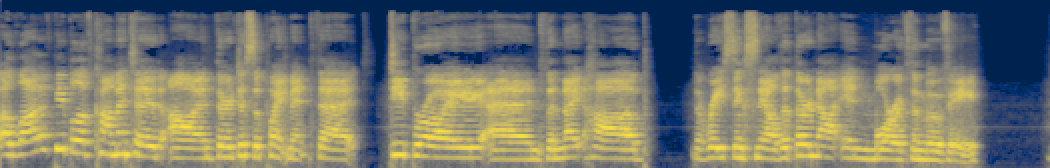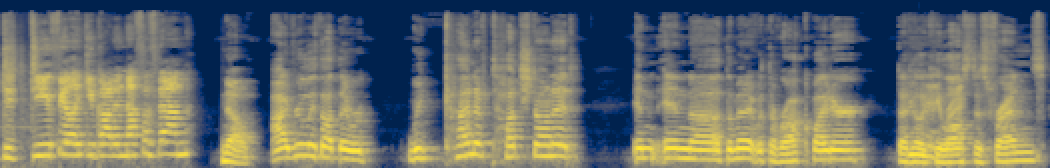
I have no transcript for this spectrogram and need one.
a lot of people have commented on their disappointment that Deep Roy and the Night Hob, the Racing Snail, that they're not in more of the movie. Do, do you feel like you got enough of them? No, I really thought they were. We kind of touched on it in in uh, the minute with the rock biter that like he lost his friends,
